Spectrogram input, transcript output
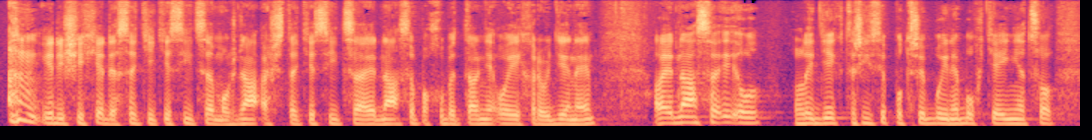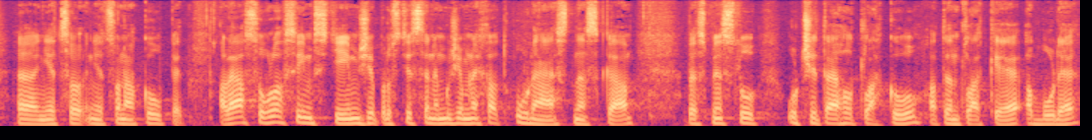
i když jich je desetitisíce, možná až sta tisíce, jedná se pochopitelně o jejich rodiny, ale jedná se i o lidi, kteří si potřebují nebo chtějí něco, eh, něco, něco nakoupit. Ale já souhlasím s tím, že prostě se nemůžeme nechat unést dneska ve smyslu určitého tlaku, a ten tlak je a bude,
